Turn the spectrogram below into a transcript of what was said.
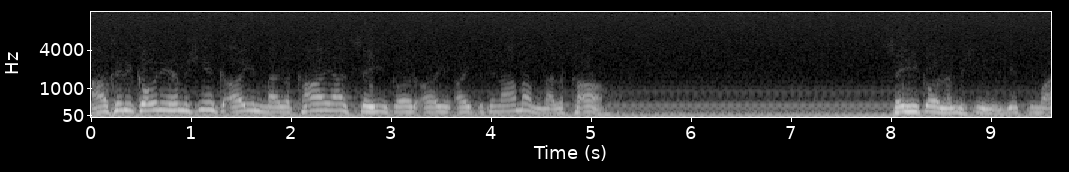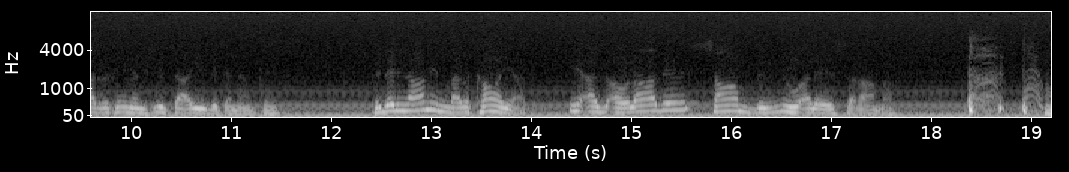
آخری قولی ہمشی ہے کہ آئی ملکہ یا صحیح کور آئی, آئی پتنامہ ملکہ۔ صحیح قول ہمشی ہے جس معرفین ہمشی تائید کرنا کہ پدر نامی ملکہ یا۔ یہ از اولاد سام بن نوح علیہ السلام ہے۔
